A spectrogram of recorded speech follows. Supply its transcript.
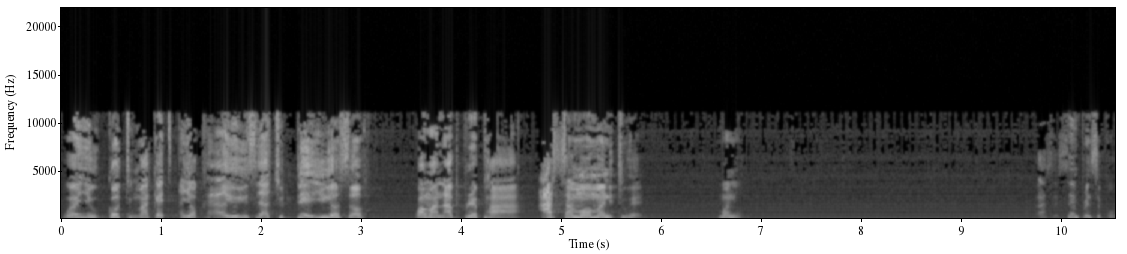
When you go to market and your car, you, you see that today you yourself, one man not prepare, add some more money to her. Money. That's the same principle.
